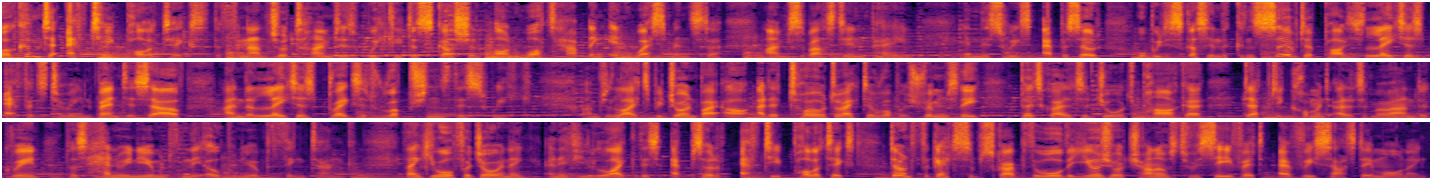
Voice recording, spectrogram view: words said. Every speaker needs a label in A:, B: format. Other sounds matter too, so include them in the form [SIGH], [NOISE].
A: Welcome to FT Politics, the Financial Times' weekly discussion on what's happening in Westminster. I'm Sebastian Payne. In this week's episode, we'll be discussing the Conservative Party's latest efforts to reinvent itself and the latest Brexit eruptions this week. I'm delighted to be joined by our editorial director, Robert Shrimsley, political editor, George Parker, deputy comment editor, Miranda Green, plus Henry Newman from the Open Europe think tank. Thank you all for joining, and if you like this episode of FT Politics, don't forget to subscribe through all the usual channels to receive it every Saturday morning.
